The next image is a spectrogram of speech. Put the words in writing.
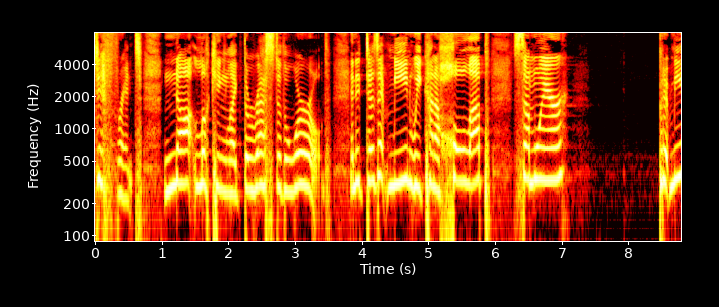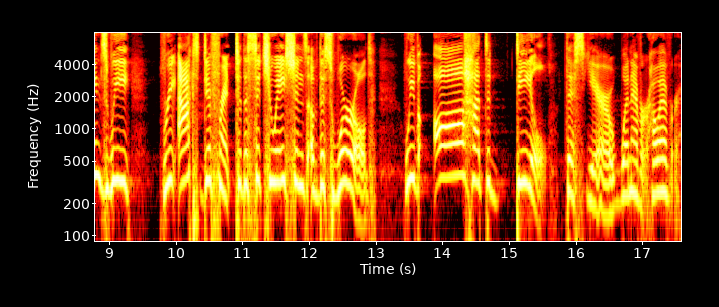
Different, not looking like the rest of the world. And it doesn't mean we kind of hole up somewhere, but it means we react different to the situations of this world. We've all had to deal this year, whenever, however.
